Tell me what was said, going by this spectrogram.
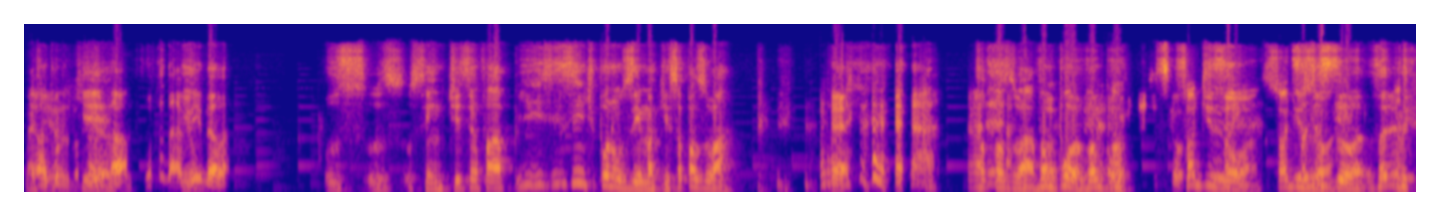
Mas ela porque Deus. tá a puta da Eu- vida lá. Os, os, os cientistas iam falar: e se a gente pôr um zima aqui só pra zoar? Só pra zoar. Vamos pôr, vamos pôr. Só de zoa. Só de Só de zoa. zoa. Só de...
